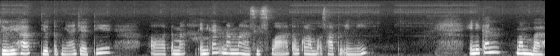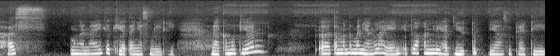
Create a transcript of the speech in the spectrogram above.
dilihat YouTube-nya. Jadi uh, teman ini kan enam mahasiswa atau kelompok satu ini. Ini kan membahas mengenai kegiatannya sendiri. Nah kemudian teman-teman yang lain itu akan melihat YouTube yang sudah di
